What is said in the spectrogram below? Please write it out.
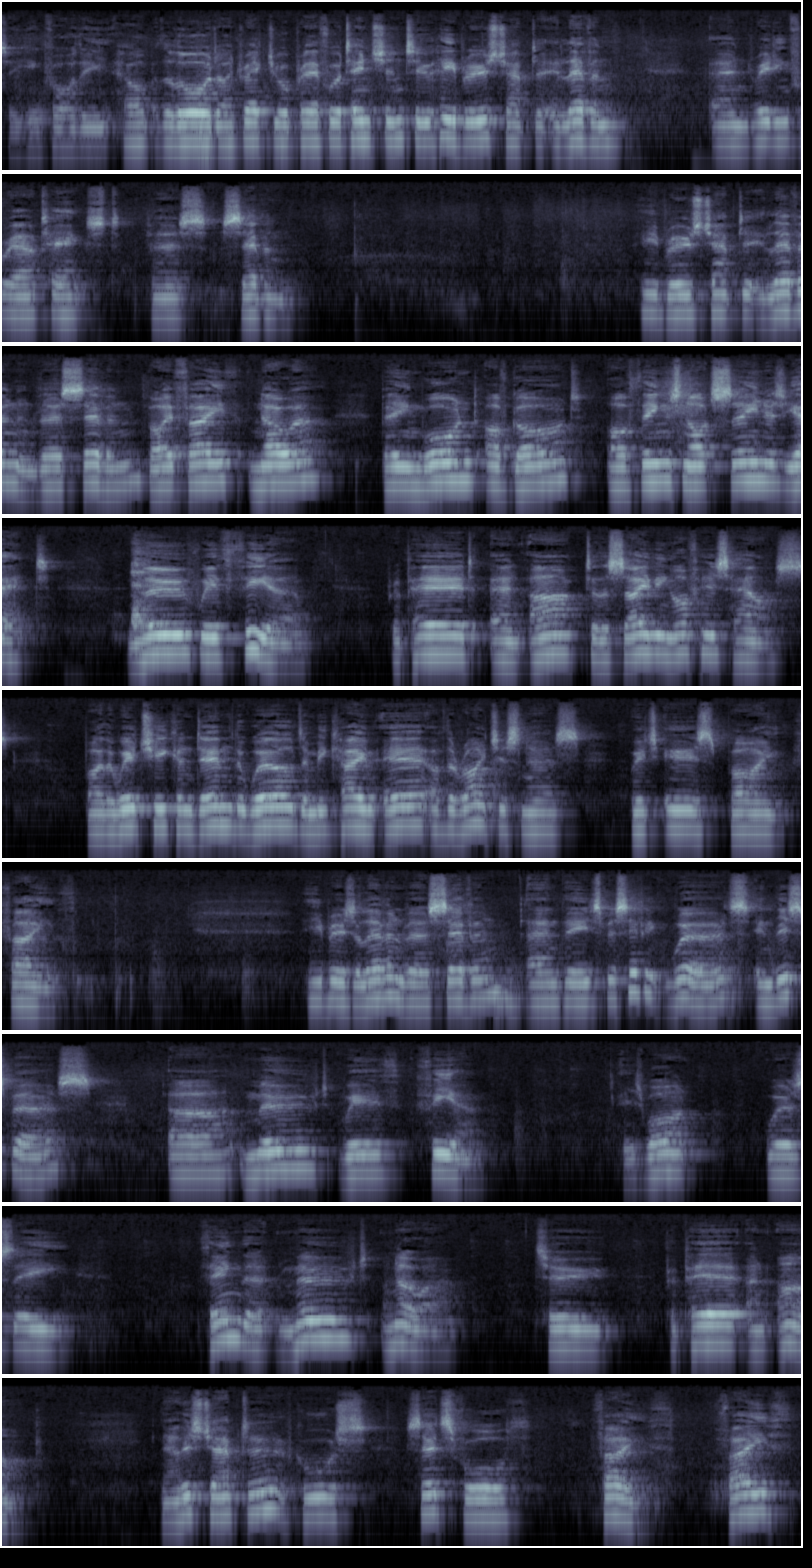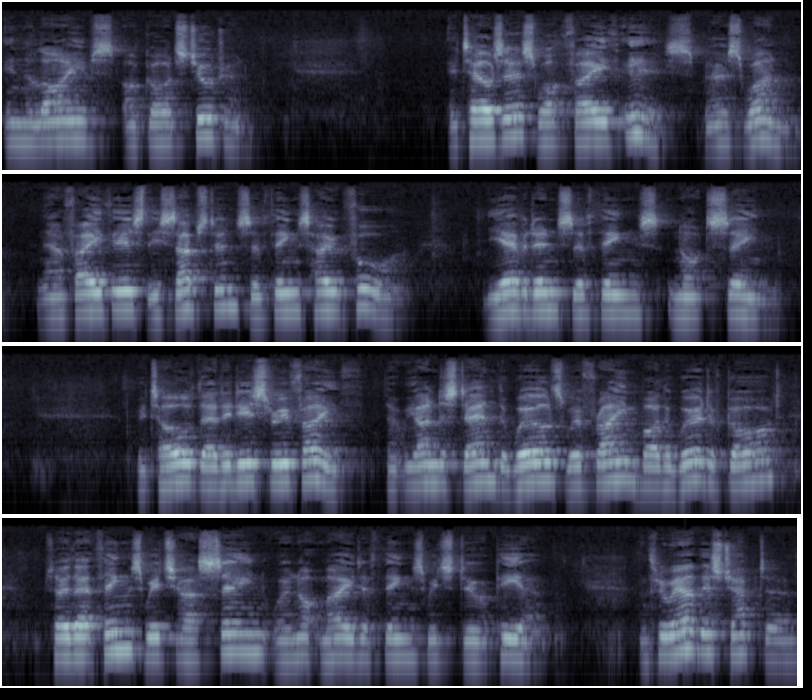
Seeking for the help of the Lord, I direct your prayerful attention to Hebrews chapter 11 and reading for our text, verse 7. Hebrews chapter 11 and verse 7 By faith, Noah, being warned of God of things not seen as yet, moved with fear prepared an ark to the saving of his house, by the which he condemned the world and became heir of the righteousness which is by faith. Hebrews 11, verse 7, and the specific words in this verse are moved with fear, is what was the thing that moved Noah to prepare an ark. Now, this chapter, of course, sets forth faith, faith in the lives of God's children. It tells us what faith is. Verse 1 Now, faith is the substance of things hoped for, the evidence of things not seen. We're told that it is through faith that we understand the worlds were framed by the Word of God, so that things which are seen were not made of things which do appear. And throughout this chapter,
